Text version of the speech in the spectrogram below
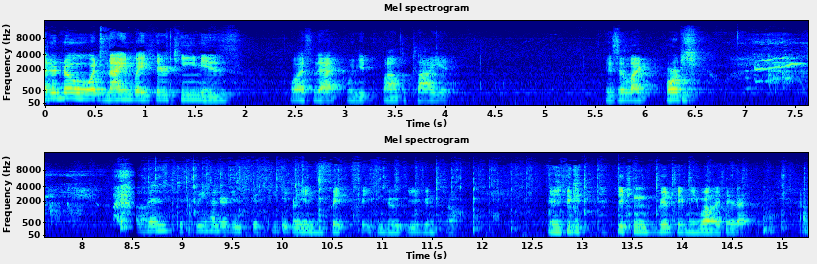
I don't know what 9 by 13 is. What's that when you multiply it? Is it like 40? Oven to 350 You degrees. can, you can do you can oh. You can, you can videotape me while I say that. Oh.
